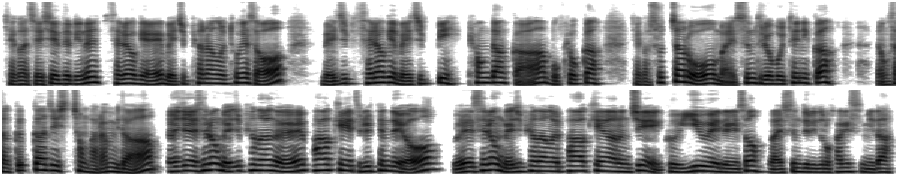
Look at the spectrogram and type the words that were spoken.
제가 제시해드리는 세력의 매집 현황을 통해서 매집, 세력의 매집비, 평단가, 목표가 제가 숫자로 말씀드려 볼 테니까 영상 끝까지 시청 바랍니다. 자, 이제 세력 매집 현황을 파악해 드릴 텐데요. 왜 세력 매집 현황을 파악해야 하는지 그 이유에 대해서 말씀드리도록 하겠습니다.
